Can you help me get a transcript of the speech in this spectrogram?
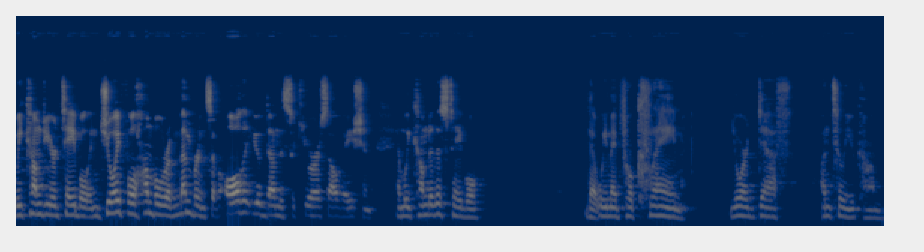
We come to your table in joyful, humble remembrance of all that you have done to secure our salvation. And we come to this table that we may proclaim your death until you come.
